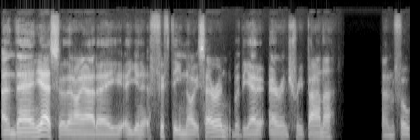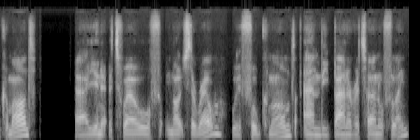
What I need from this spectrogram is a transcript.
and then yeah, so then I had a, a unit of 15 knights errant with the er- errantry banner and full command. A unit of 12 knights of the realm with full command and the banner of eternal flame,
